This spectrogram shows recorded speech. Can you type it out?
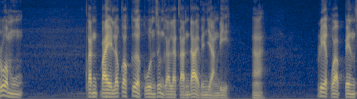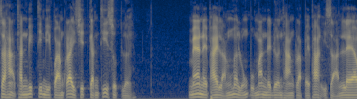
ร่วมกันไปแล้วก็เกื้อกูลซึ่งกันและกันได้เป็นอย่างดีอ่าเรียกว่าเป็นสหธรรมิกที่มีความใกล้ชิดกันที่สุดเลย แม้ในภายหลังเมื่อหลวงปู่มั่นได้เดินทางกลับไปภาคอีสานแล้ว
